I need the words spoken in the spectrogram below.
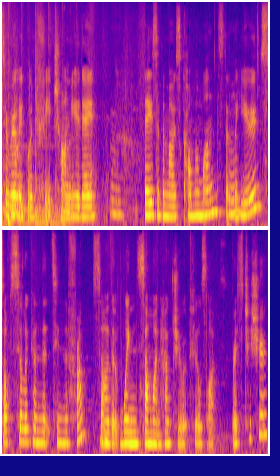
that's a really good fit on you there. Mm. These are the most common ones that we mm. use. Soft silicone that's in the front so mm. that when someone hugs you, it feels like breast tissue.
